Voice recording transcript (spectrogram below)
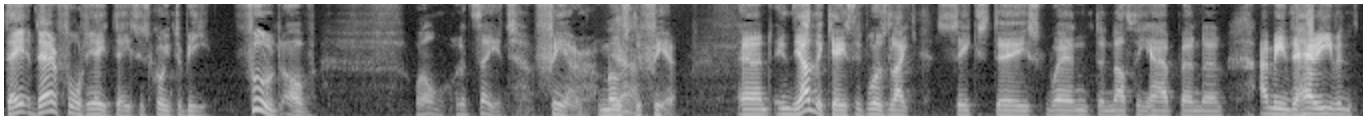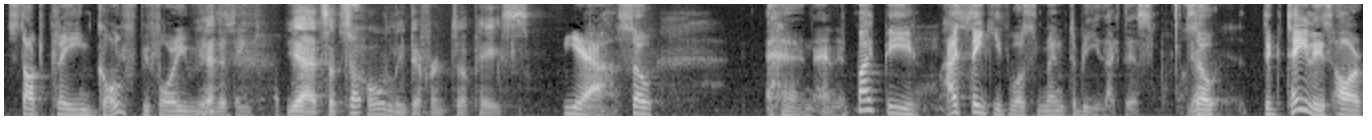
they, their 48 days is going to be full of, well, let's say it, fear, mostly Yeah. fear. And in the other case, it was like six days went and nothing happened. And I mean, they had even started playing golf before even Yeah. the thing. Yeah, it's a totally different uh, pace. Yeah. So, and, and it might be, I think it was meant to be like this. So the tailies are,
